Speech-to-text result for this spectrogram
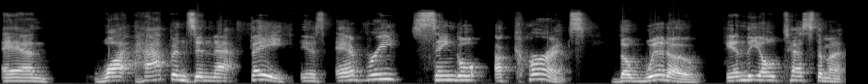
And what happens in that faith is every single occurrence, the widow in the Old Testament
